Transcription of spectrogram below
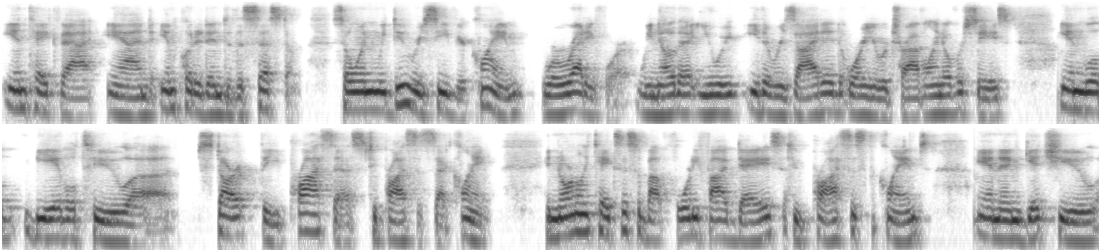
intake that and input it into the system. So when we do receive your claim, we're ready for it. We know that you either resided or you were traveling overseas, and we'll be able to uh, start the process to process that claim. It normally takes us about 45 days to process the claims and then get you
